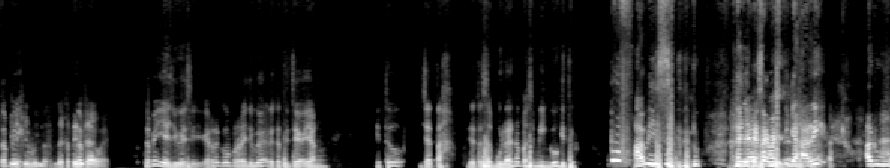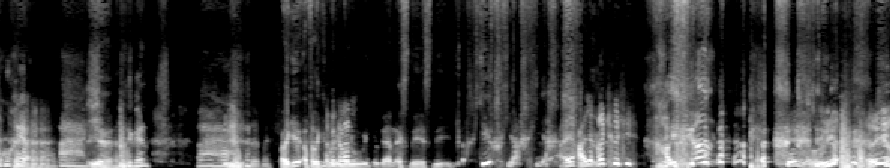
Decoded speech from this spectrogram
Tapi Iya sih bener, deketin Tapi- cewek. tapi iya juga sih karena gue pernah juga deketin cewek yang itu jatah jatah sebulan apa seminggu gitu. Puff, habis gitu. Hanya sms tiga hari. Aduh gue kayak ah Iya. gitu kan ah Iya. Apalagi apalagi Tapi baru-baru itu kan SD SD. Ya ya ya. Ayo, ayo, ayo. Oh iya, iya, iya.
